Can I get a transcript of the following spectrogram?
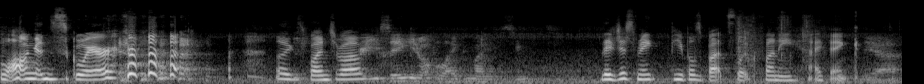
Long and square. like SpongeBob. Are you saying you don't like my suits? They just make people's butts look funny, I think. Yeah.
